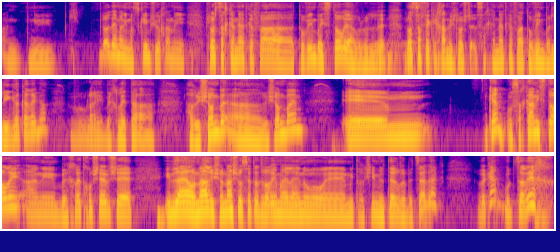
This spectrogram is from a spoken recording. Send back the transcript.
ואני לא יודע אם אני מסכים שהוא אחד משלושת שחקני התקפה הטובים בהיסטוריה, אבל הוא לא ספק אחד משלושת שחקני התקפה הטובים בליגה כרגע, ואולי בהחלט הראשון, הראשון בהם. אמ, כן, הוא שחקן היסטורי, אני בהחלט חושב שאם זו הייתה העונה הראשונה שהוא עושה את הדברים האלה, היינו uh, מתרגשים יותר ובצדק. וכן, הוא צריך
